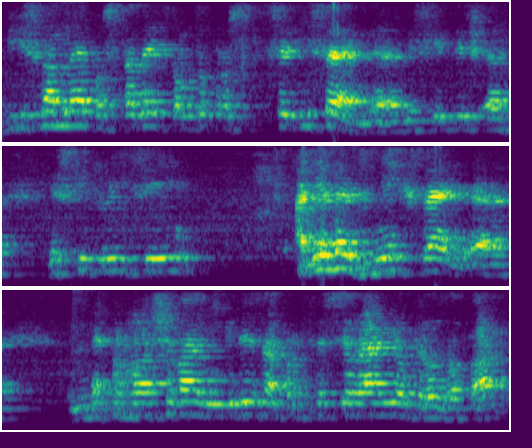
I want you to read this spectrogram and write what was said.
významné postavy v tomto prostředí se vyskytující. Ani jeden z nich se neprohlašoval nikdy za profesionálního filozofa.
